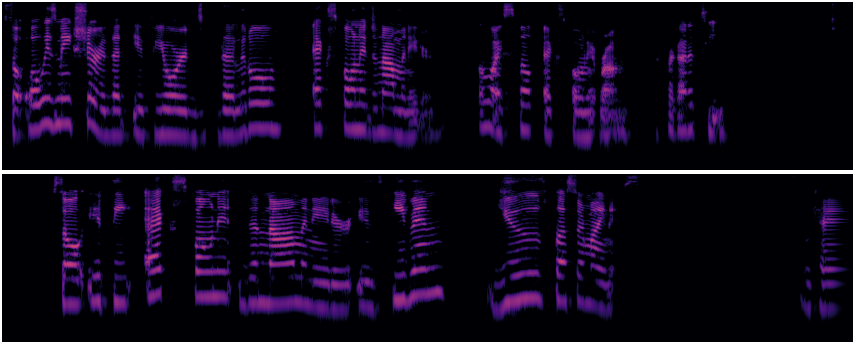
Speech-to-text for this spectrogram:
So always make sure that if your the little exponent denominator. Oh, I spelled exponent wrong. I forgot a T. So if the exponent denominator is even, use plus or minus. Okay.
